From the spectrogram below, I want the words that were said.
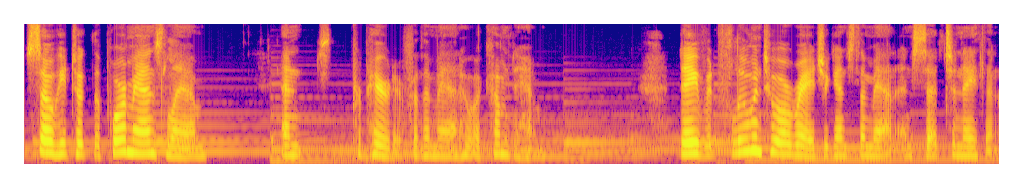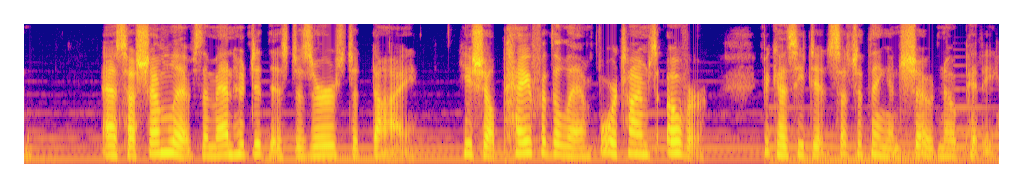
So he took the poor man's lamb and prepared it for the man who had come to him. David flew into a rage against the man and said to Nathan, As Hashem lives, the man who did this deserves to die. He shall pay for the lamb four times over because he did such a thing and showed no pity.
